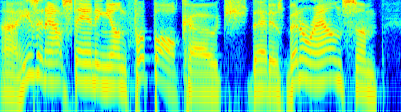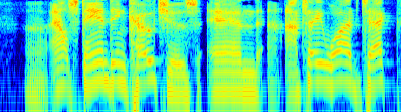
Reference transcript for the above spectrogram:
uh, he's an outstanding young football coach that has been around some uh, outstanding coaches, and I tell you what, Tech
